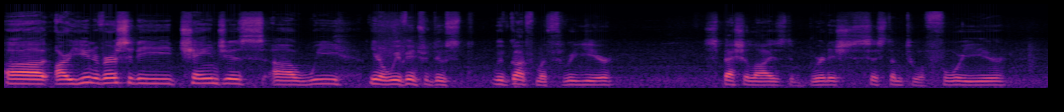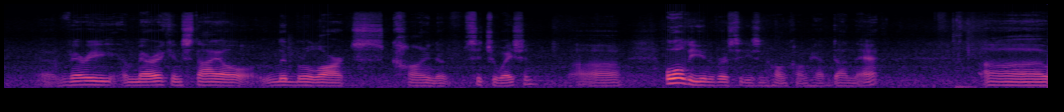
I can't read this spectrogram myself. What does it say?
Uh, our university changes. Uh, we, you know, we've introduced. We've gone from a three-year specialized British system to a four-year, very American-style liberal arts kind of situation. Uh, all the universities in Hong Kong have done that. Uh,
